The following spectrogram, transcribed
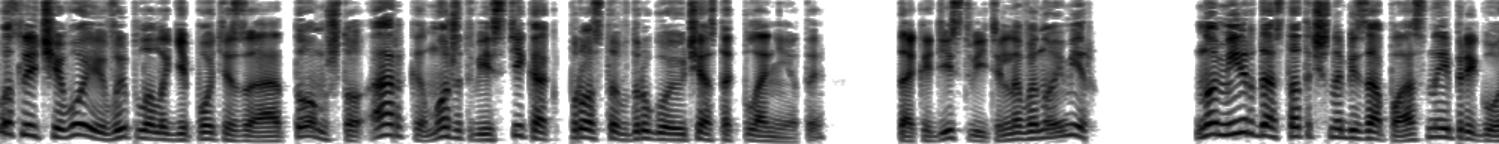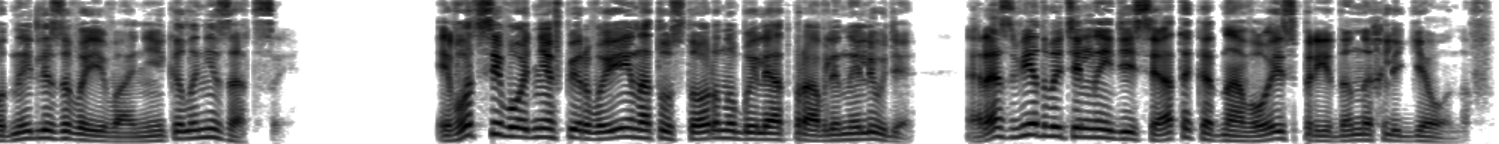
после чего и выплыла гипотеза о том, что арка может вести как просто в другой участок планеты, так и действительно в иной мир. Но мир достаточно безопасный и пригодный для завоевания и колонизации. И вот сегодня впервые на ту сторону были отправлены люди, разведывательный десяток одного из приданных легионов.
